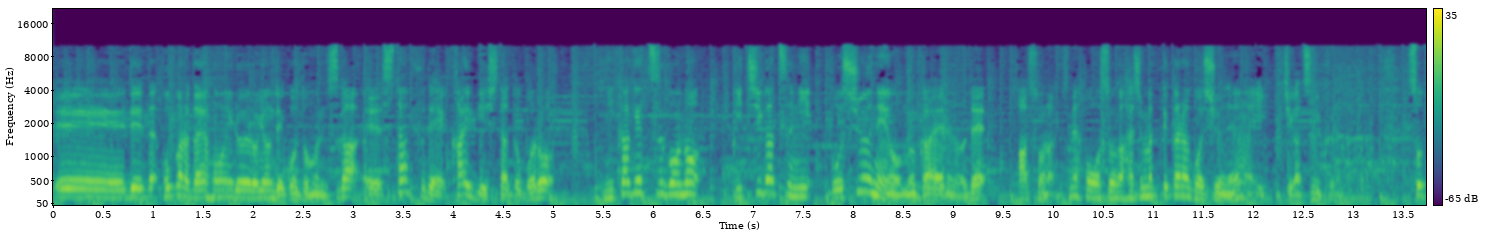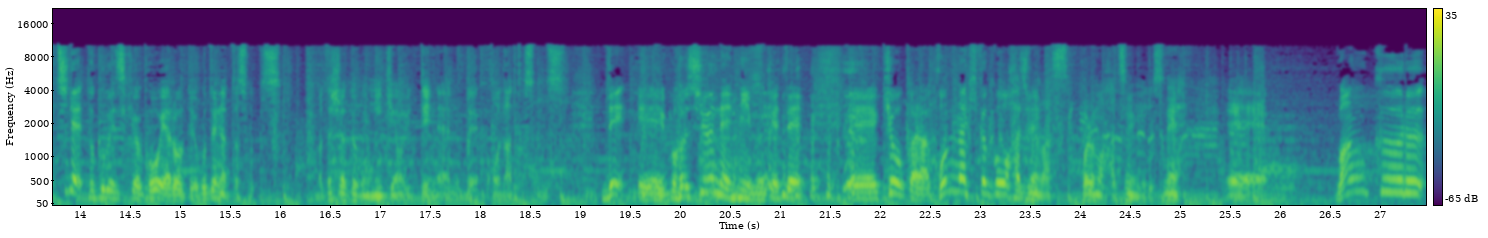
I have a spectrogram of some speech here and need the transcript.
えー、でここから台本いろいろ読んでいこうと思うんですが、えー、スタッフで会議したところ2ヶ月後の1月に5周年を迎えるのであそうなんですね。放送が始まってから5周年は1月に来るんだと。そっちで特別企画をやろうということになったそうです。私は特に意見を言っていないのでこうなったそうです。で、えー、5周年に向けて、えー、今日からこんな企画を始めます。これも初耳ですね、えー、ワンクール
